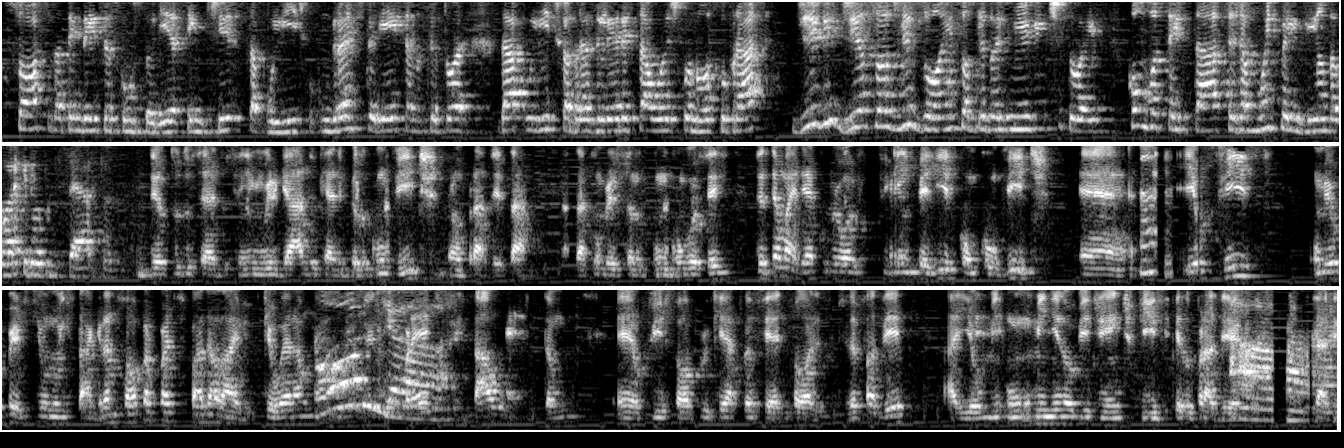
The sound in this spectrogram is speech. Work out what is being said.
Sócio da Tendências Consultoria, cientista político, com grande experiência no setor da política brasileira, está hoje conosco para dividir as suas visões sobre 2022. Como você está? Seja muito bem-vindo, agora que deu tudo certo. Deu tudo certo, sim. Obrigado, Kelly, pelo convite. É um prazer estar, estar conversando com, com vocês. Você tem uma ideia como eu fiquei infeliz com o convite? É, ah. Eu fiz o meu perfil no Instagram só para participar da live, porque eu era um Olha! e tal. Então, é, eu fiz só porque a Franciele falou: olha, você precisa fazer Aí eu, um menino obediente fiz pelo prazer. Ah,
